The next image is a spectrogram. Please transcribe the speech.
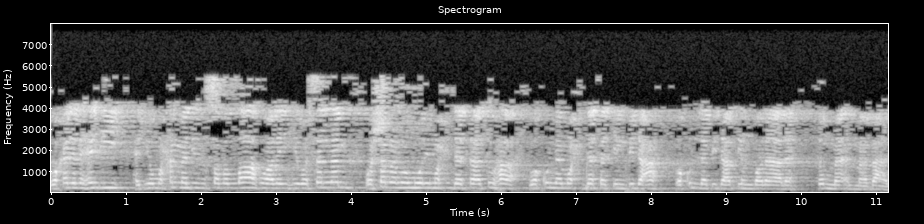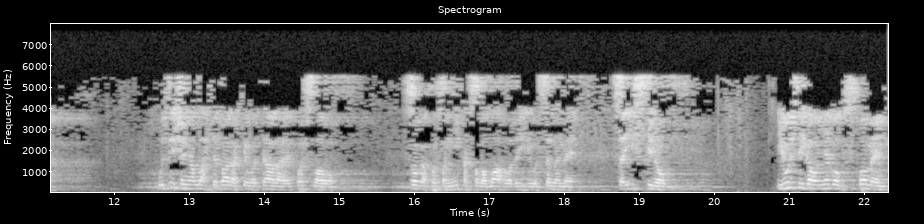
وخير الهدي هدي محمد صلى الله عليه وسلم وشر الأمور محدثاتها وكل محدثة بدعة وكل بدعة ضلالة. ثم أما ba'd. وزيشن الله Allah وتعالى wa صغى فصنيك poslao الله poslanika sallallahu alaihi wa sa i uzdigao njegov spomen,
